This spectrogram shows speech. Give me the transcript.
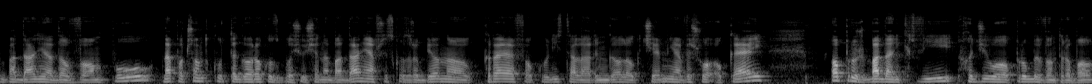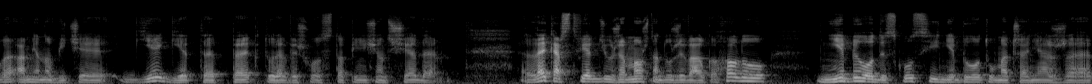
badania do WOMP-u. Na początku tego roku zgłosił się na badania, wszystko zrobiono, krew, okulista, laryngolog, ciemnia, wyszło ok. Oprócz badań krwi chodziło o próby wątrobowe, a mianowicie GGTP, które wyszło 157. Lekarz stwierdził, że mąż nadużywa alkoholu, nie było dyskusji, nie było tłumaczenia, że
